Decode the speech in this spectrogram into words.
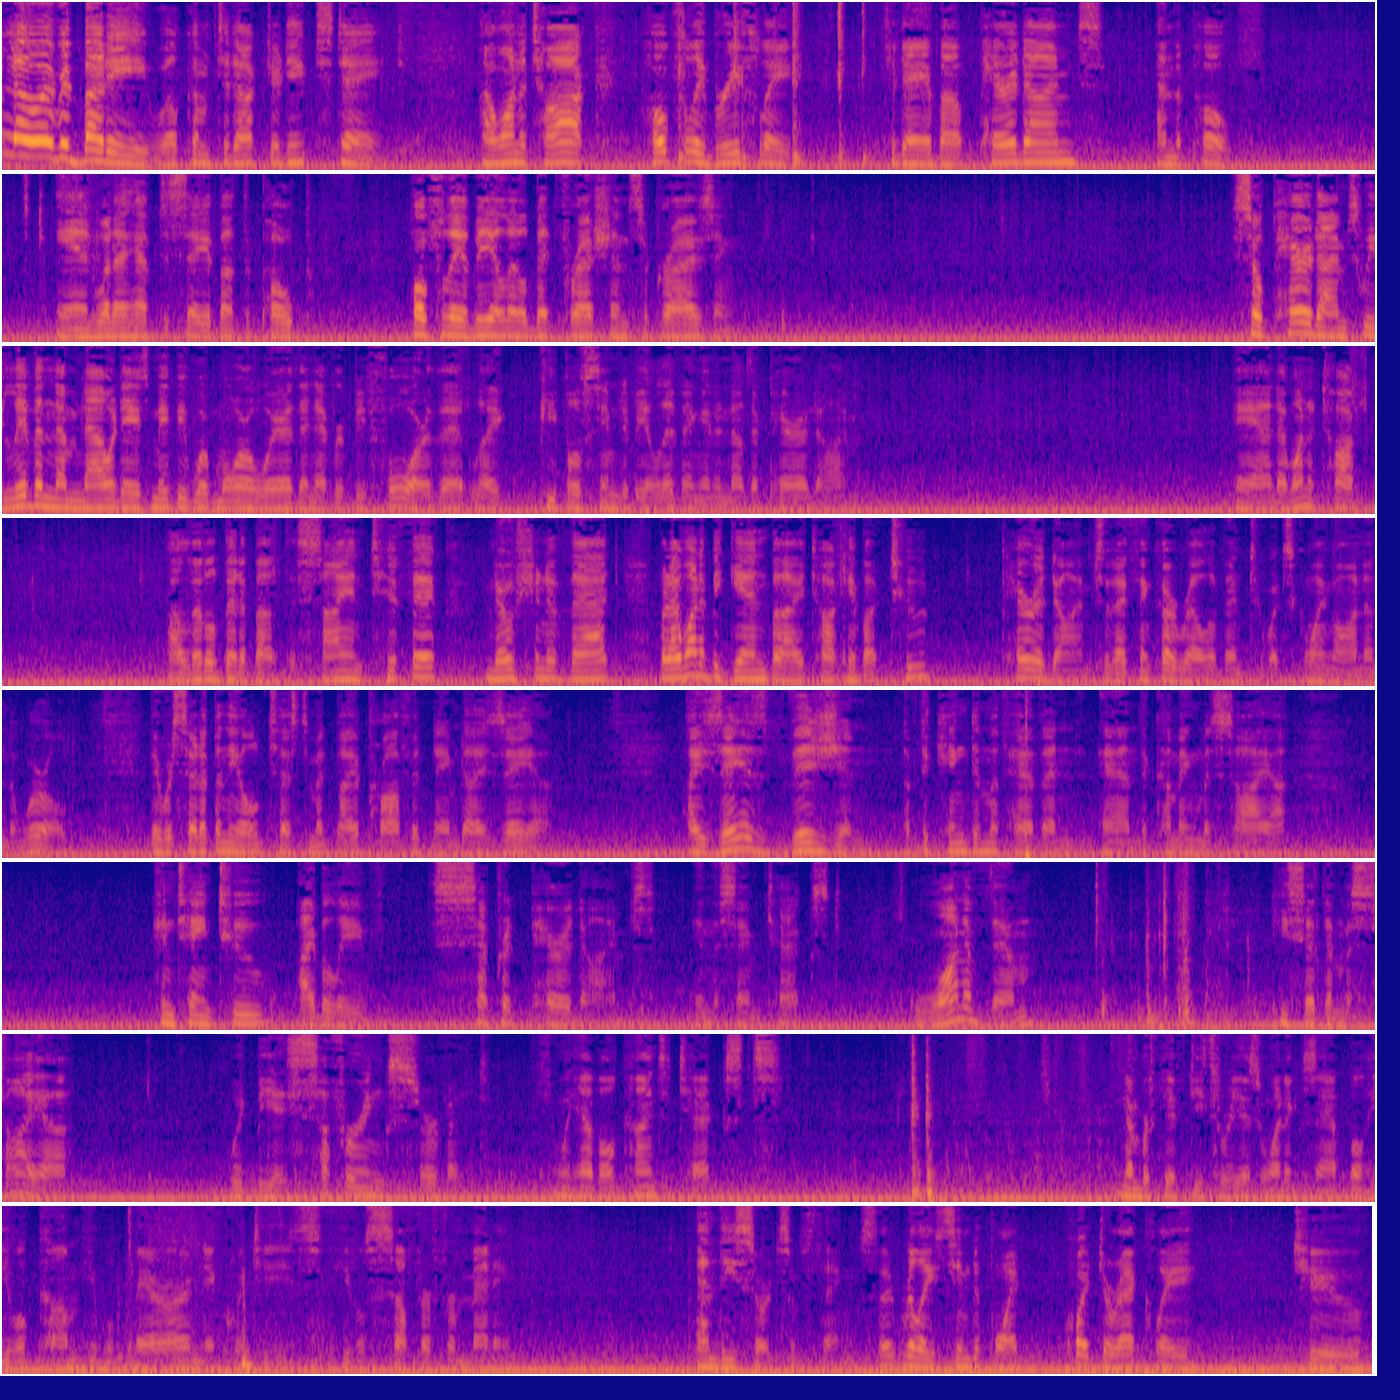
Hello, everybody. Welcome to Dr. Deep State. I want to talk, hopefully briefly, today about paradigms and the Pope. And what I have to say about the Pope, hopefully, it'll be a little bit fresh and surprising. So, paradigms, we live in them nowadays. Maybe we're more aware than ever before that, like, people seem to be living in another paradigm. And I want to talk a little bit about the scientific notion of that, but I want to begin by talking about two paradigms that I think are relevant to what's going on in the world. They were set up in the Old Testament by a prophet named Isaiah. Isaiah's vision of the kingdom of heaven and the coming Messiah contain two, I believe, separate paradigms in the same text. One of them, he said the Messiah would be a suffering servant. And we have all kinds of texts. Number 53 is one example. He will come, he will bear our iniquities, he will suffer for many. And these sorts of things that really seem to point quite directly to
